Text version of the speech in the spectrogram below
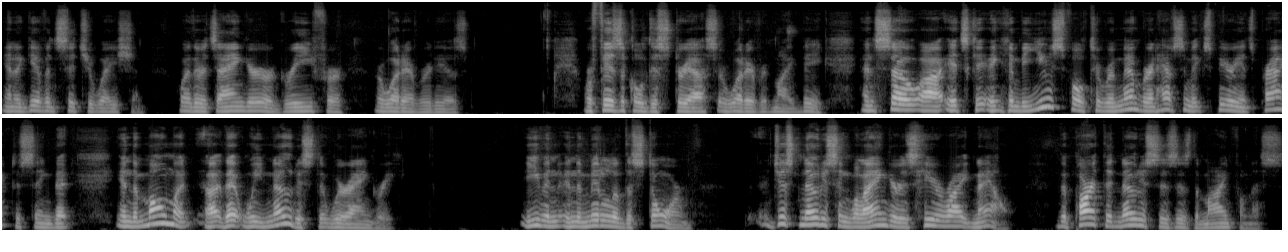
in a given situation, whether it's anger or grief or, or whatever it is, or physical distress or whatever it might be. And so uh, it can be useful to remember and have some experience practicing that in the moment uh, that we notice that we're angry, even in the middle of the storm, just noticing, well, anger is here right now. The part that notices is the mindfulness.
